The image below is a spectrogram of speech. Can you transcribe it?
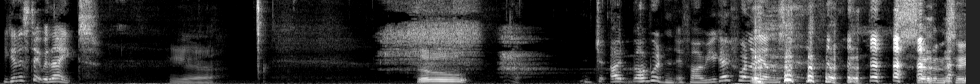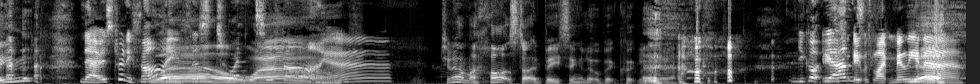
you're going to stick with 8. Yeah. So I, I wouldn't if I were you. Go for one of the others. 17? No, it's 25. Wow. There's 25. Wow. Yeah. Do you know? My heart started beating a little bit quickly there. You got It your was, Ant- it was like millionaire.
